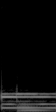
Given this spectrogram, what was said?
you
